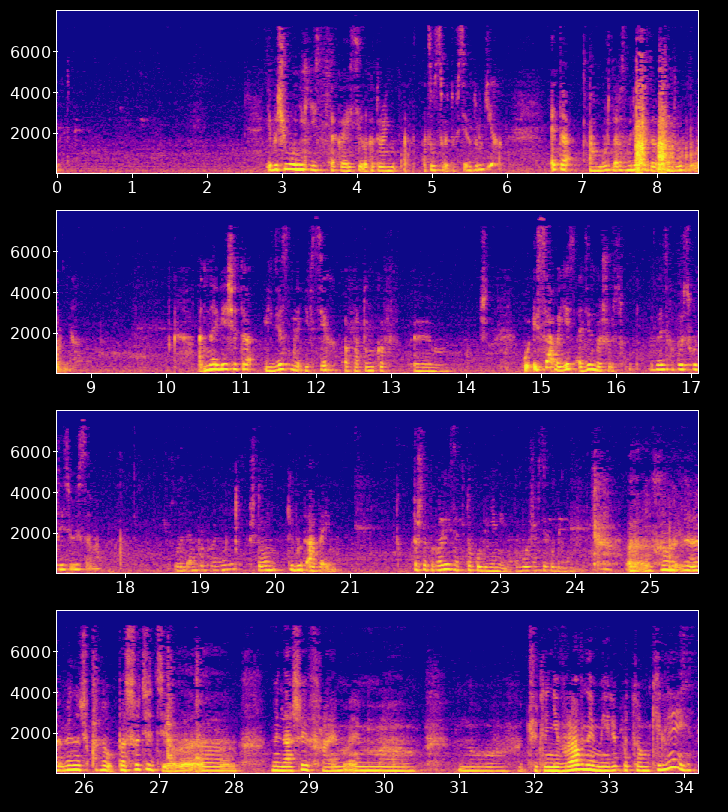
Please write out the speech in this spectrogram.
И почему у них есть такая сила, которая отсутствует у всех других? это а, можно рассмотреть это на двух уровнях. Одна вещь это единственная из всех потомков эм, у Исава есть один большой сход. Вы знаете, какой сход есть у Исава? Что он кибуд аваим. То, что поклонились, это только у Бениамина. Это больше всех у Бениамина. Э, э, минуточку, ну, по сути дела, э, Минаша и Ефраим им ну, чуть ли не в равной мере потомки Леи.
